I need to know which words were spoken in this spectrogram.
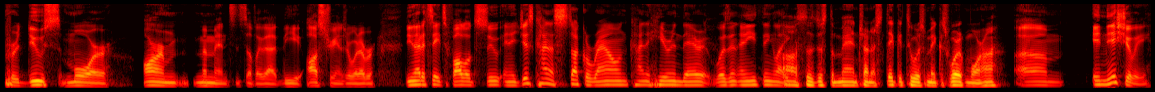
produce more armaments and stuff like that. The Austrians or whatever. The United States followed suit, and it just kind of stuck around, kind of here and there. It wasn't anything like Oh, so just the man trying to stick it to us, make us work more, huh? um, initially,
